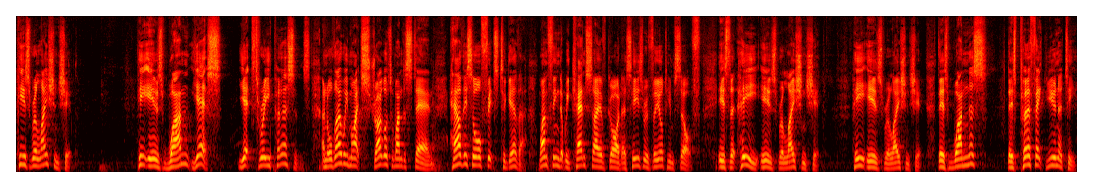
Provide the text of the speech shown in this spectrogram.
He is relationship. He is one, yes, yet three persons. And although we might struggle to understand how this all fits together, one thing that we can say of God as He's revealed Himself is that He is relationship. He is relationship. There's oneness, there's perfect unity,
